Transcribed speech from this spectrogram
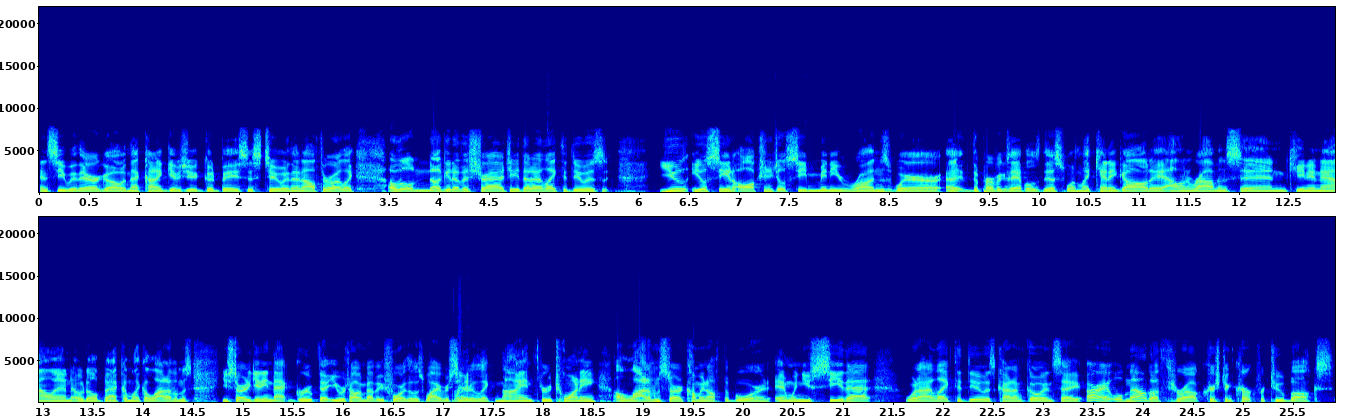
and see where they go, and that kind of gives you a good basis too. And then I'll throw out like a little nugget of a strategy that I like to do is you you'll see in auctions you'll see mini runs where uh, the perfect example is this one like Kenny Golladay, Allen Robinson, Keenan Allen, Odell Beckham like a lot of them you started getting that group that you were talking about before those wide receivers right. like 9 through 20 a lot of them started coming off the board and when you see that what I like to do is kind of go and say all right well now I'll go throw out Christian Kirk for 2 bucks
